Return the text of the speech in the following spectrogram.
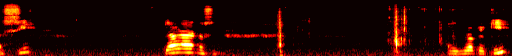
Así. Y ahora no sé. Creo que aquí.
